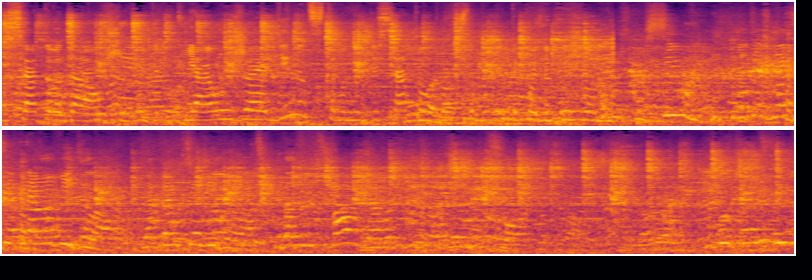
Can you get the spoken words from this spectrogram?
10 да, уже будет. Я уезжаю 11 но 10 просто будет такой напряженный. Ну, ты- Я тебя прямо видела. Я прям тебя видела. Когда ты танцевала, я вот видела твое. И получается,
